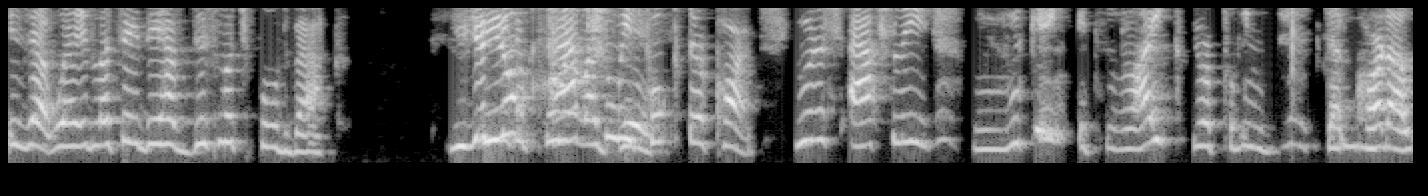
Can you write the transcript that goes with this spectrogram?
is that when let's say they have this much pulled back, you just you don't it like actually poke their card. You're just actually looking. It's like you're pulling that card out,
